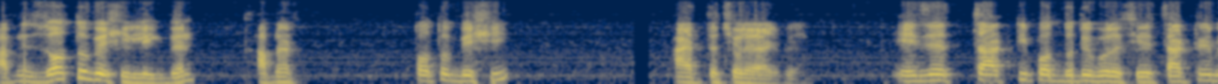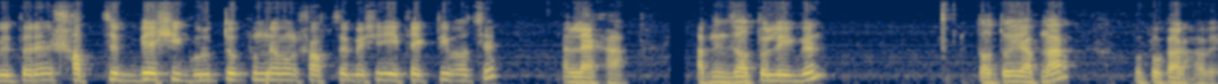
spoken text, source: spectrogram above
আপনি যত বেশি লিখবেন, আপনার তত বেশি আয়ত্তে চলে আসবে। এই যে চারটি পদ্ধতি বলেছি চারটির ভিতরে সবচেয়ে বেশি গুরুত্বপূর্ণ এবং সবচেয়ে বেশি ইফেক্টিভ হচ্ছে লেখা। আপনি যত লিখবেন, ততই আপনার উপকার হবে।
